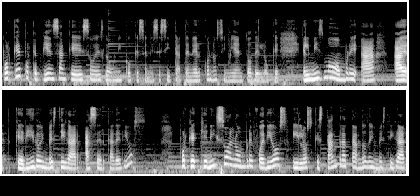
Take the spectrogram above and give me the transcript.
¿Por qué? Porque piensan que eso es lo único que se necesita, tener conocimiento de lo que el mismo hombre ha, ha querido investigar acerca de Dios porque quien hizo al hombre fue Dios y los que están tratando de investigar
